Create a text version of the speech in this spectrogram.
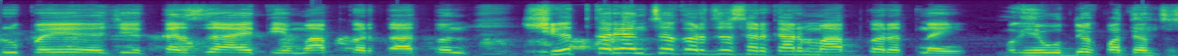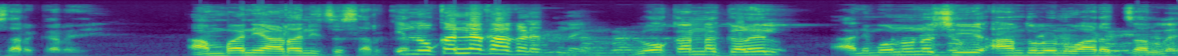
रुपये जे कर्ज आहे ते माफ करतात पण शेतकऱ्यांचं कर्ज सरकार माफ करत नाही. मग हे उद्योगपत्यांचं सरकार आहे. अंबानी अडाणीचं सरकार लोकांना का कळत नाही? लोकांना कळेल आणि म्हणूनच हे आंदोलन वाढत चाललंय.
